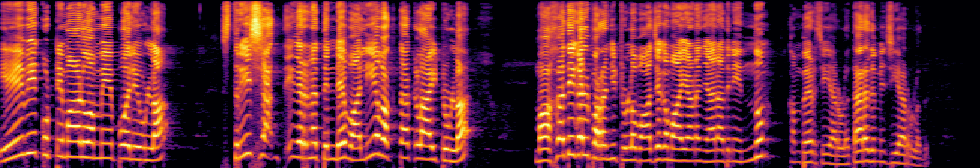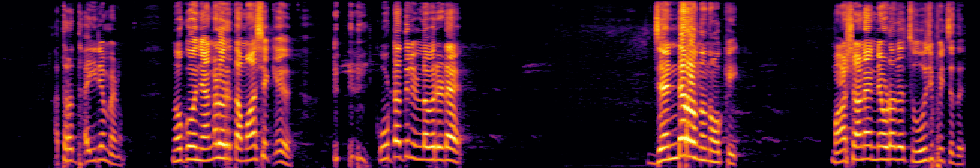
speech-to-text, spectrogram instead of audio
എ വി കുട്ടിമാളു അമ്മയെപ്പോലെയുള്ള സ്ത്രീ ശാക്തീകരണത്തിന്റെ വലിയ വക്താക്കളായിട്ടുള്ള മഹതികൾ പറഞ്ഞിട്ടുള്ള വാചകമായാണ് ഞാൻ അതിനെന്നും കമ്പയർ ചെയ്യാറുള്ളത് താരതമ്യം ചെയ്യാറുള്ളത്. അത്ര ധൈര്യം വേണം. നോക്കൂ ഞങ്ങളൊരു തമാശയ്ക്ക് കൂട്ടത്തിലുള്ളവരുടെ ജെൻഡർ ഒന്ന് നോക്കി. മാഷാണ് എന്നോട് അത് സൂചിപ്പിച്ചത്.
